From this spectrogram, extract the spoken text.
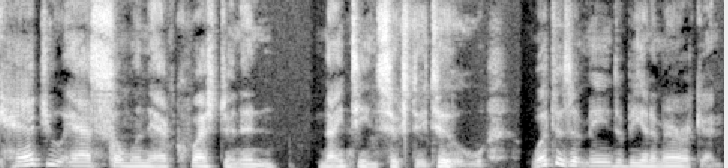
had you asked someone that question in 1962. What does it mean to be an American?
